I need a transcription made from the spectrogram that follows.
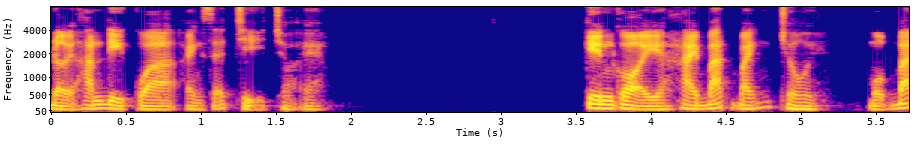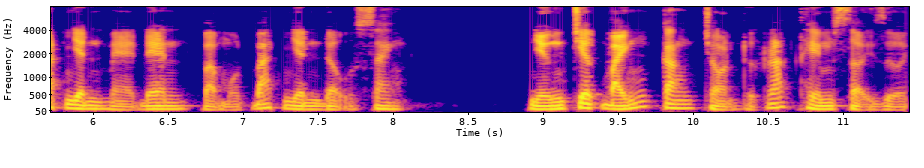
đợi hắn đi qua anh sẽ chỉ cho em. Kiên gọi hai bát bánh trôi, một bát nhân mè đen và một bát nhân đậu xanh. Những chiếc bánh căng tròn được rắc thêm sợi dừa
